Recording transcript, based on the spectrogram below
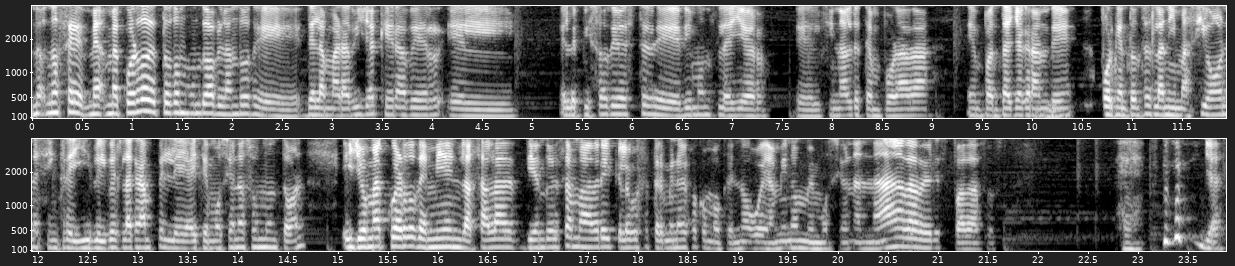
no, no sé, me, me, acuerdo de todo el mundo hablando de, de, la maravilla que era ver el, el episodio este de Demon Slayer, el final de temporada en pantalla grande, porque entonces la animación es increíble y ves la gran pelea y te emocionas un montón. Y yo me acuerdo de mí en la sala viendo esa madre y que luego se terminó y fue como que no, güey, a mí no me emociona nada ver espadazos. ya.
